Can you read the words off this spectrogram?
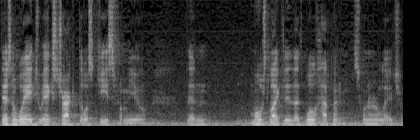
there's a way to extract those keys from you, then most likely that will happen sooner or later.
